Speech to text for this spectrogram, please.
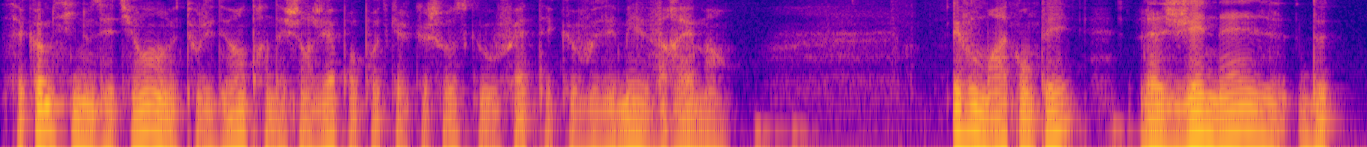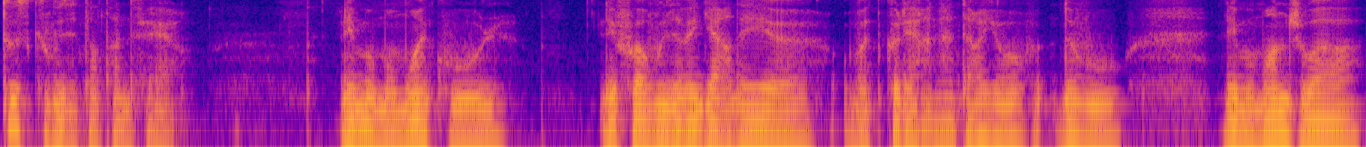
C'est comme si nous étions euh, tous les deux en train d'échanger à propos de quelque chose que vous faites et que vous aimez vraiment. Et vous me racontez la genèse de tout ce que vous êtes en train de faire. Les moments moins cool, les fois où vous avez gardé euh, votre colère à l'intérieur de vous, les moments de joie,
